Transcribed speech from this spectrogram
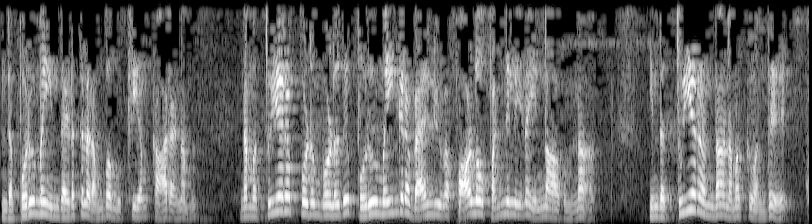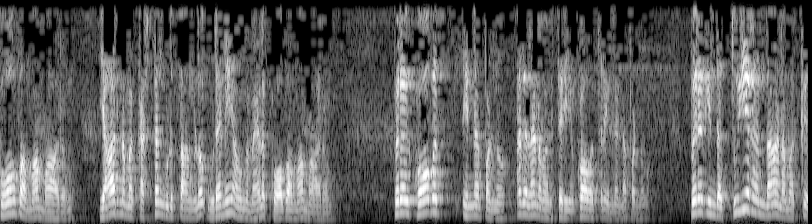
இந்த பொறுமை இந்த இடத்துல ரொம்ப முக்கியம் காரணம் நம்ம துயரப்படும் பொழுது பொறுமைங்கிற வேல்யூவை ஃபாலோ பண்ணலைன்னா என்ன ஆகும்னா இந்த துயரம் தான் நமக்கு வந்து கோபமா மாறும். யார் நம்ம கஷ்டம் கொடுத்தாங்களோ உடனே அவங்க மேல கோபமா மாறும். பிறகு கோபத் என்ன பண்ணும்? அதெல்லாம் நமக்கு தெரியும். கோபத்துல என்னென்ன பண்ணுவோம். பிறகு இந்த துயரம் தான் நமக்கு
